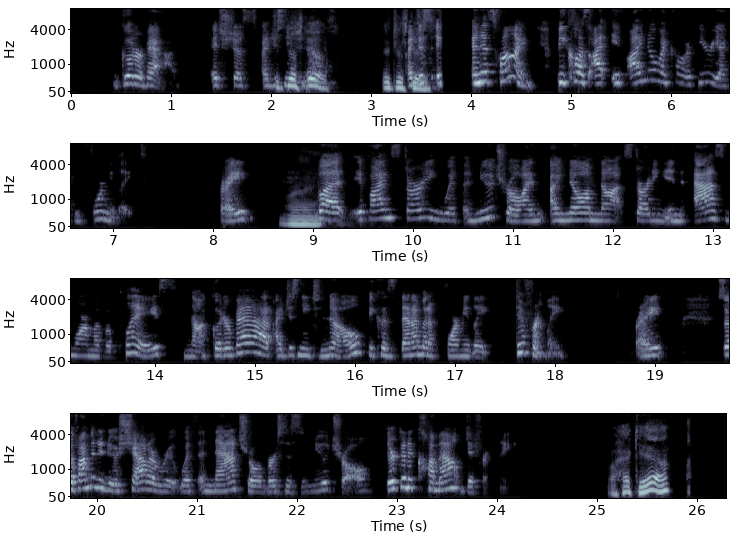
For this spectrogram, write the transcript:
good or bad. It's just, I just it need just to know. Is. It just, I is. just, it, and it's fine because I, if I know my color theory, I can formulate, right? Right. But if I'm starting with a neutral, I, I know I'm not starting in as warm of a place, not good or bad. I just need to know because then I'm going to formulate differently. Right. So if I'm going to do a shadow root with a natural versus a neutral, they're going to come out differently. Well, heck yeah.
